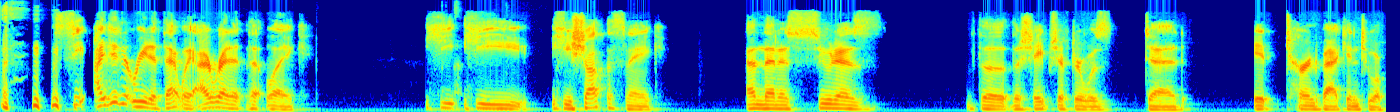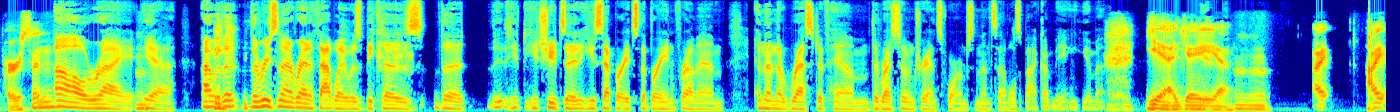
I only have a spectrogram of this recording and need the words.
See, I didn't read it that way. I read it that like he he he shot the snake, and then as soon as the the shapeshifter was dead, it turned back into a person. Oh right, Hmm. yeah. I, the, the reason I read it that way was because the he, he shoots it, he separates the brain from him, and then the rest of him, the rest of him transforms and then settles back on being human. yeah, yeah, yeah, yeah. Mm. I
